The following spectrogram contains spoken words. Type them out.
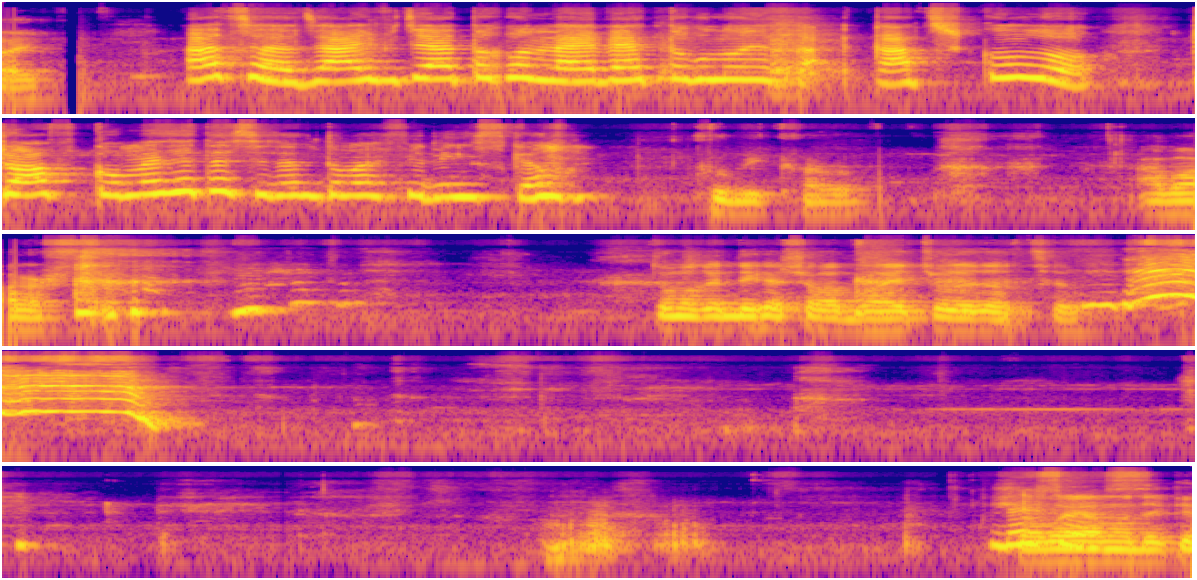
লাইক আচ্ছা যাই যে এতক্ষণ লাইভে এতগুলো কাজ করল টপ কমে যেতেছে দেন তোমার ফিলিংস কেমন? খুবই খারাপ। আবার আসছে। তোমাকে দেখে সব ভয় চলে যাচ্ছে। সবাই আমাদেরকে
